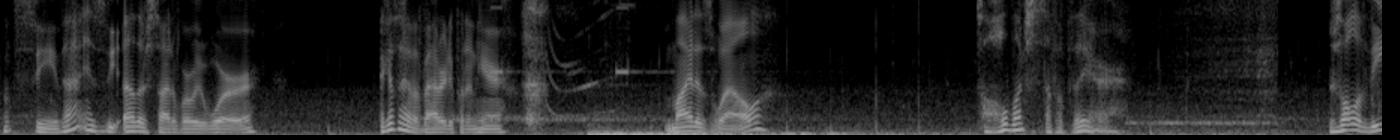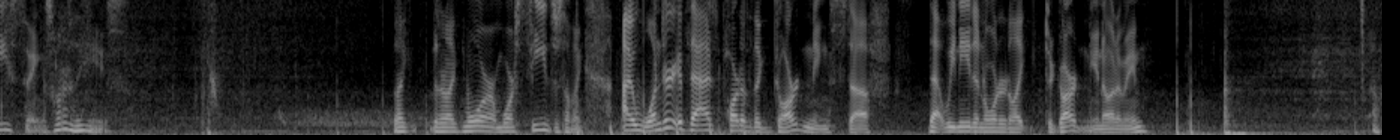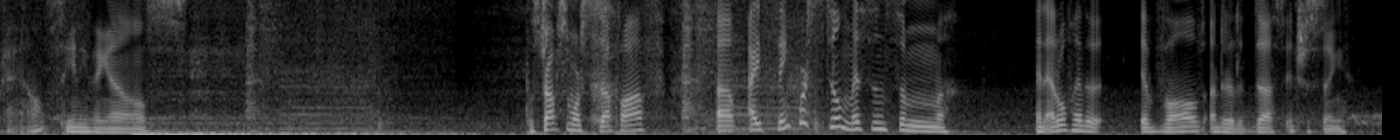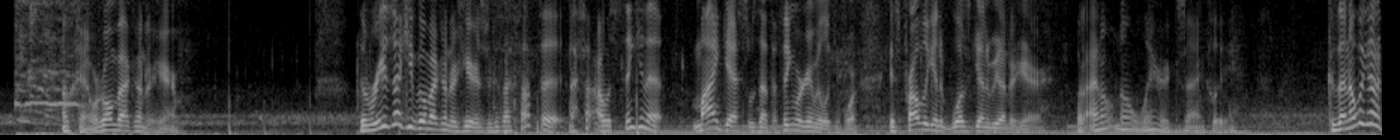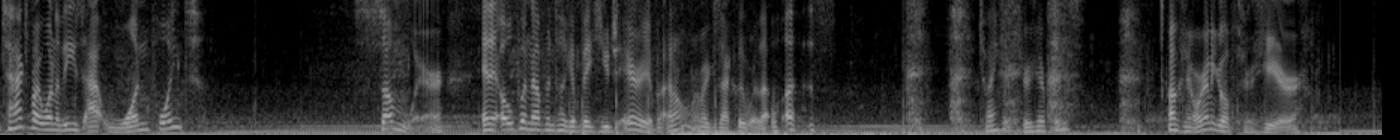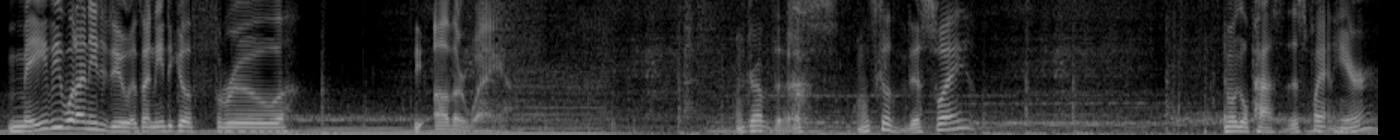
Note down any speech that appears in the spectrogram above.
Let's see. That is the other side of where we were. I guess I have a battery to put in here. Might as well. There's a whole bunch of stuff up there. There's all of these things. What are these? Like they're like more more seeds or something. I wonder if that is part of the gardening stuff that we need in order to like to garden. You know what I mean? Okay, I don't see anything else. Let's drop some more stuff off. Um, I think we're still missing some an edible plant that evolved under the dust. Interesting. Okay, we're going back under here. The reason I keep going back under here is because I thought that I thought I was thinking that my guess was that the thing we're gonna be looking for is probably gonna was gonna be under here, but I don't know where exactly. Because I know we got attacked by one of these at one point somewhere, and it opened up into like a big huge area, but I don't remember exactly where that was. Can I get through here, please? Okay, we're gonna go up through here. Maybe what I need to do is I need to go through the other way. I'll grab this. Let's go this way. And we'll go past this plant here.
